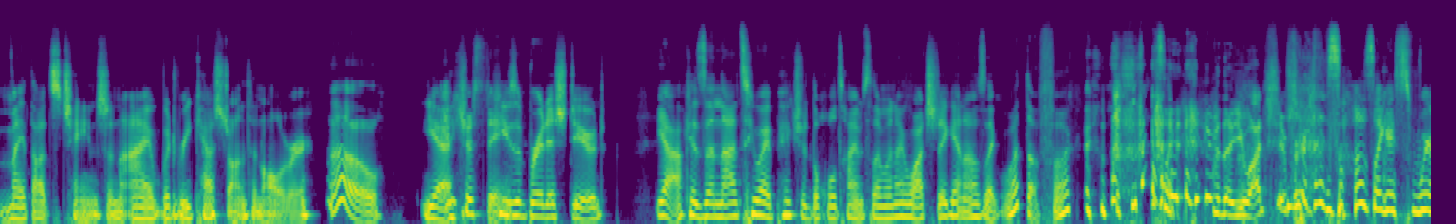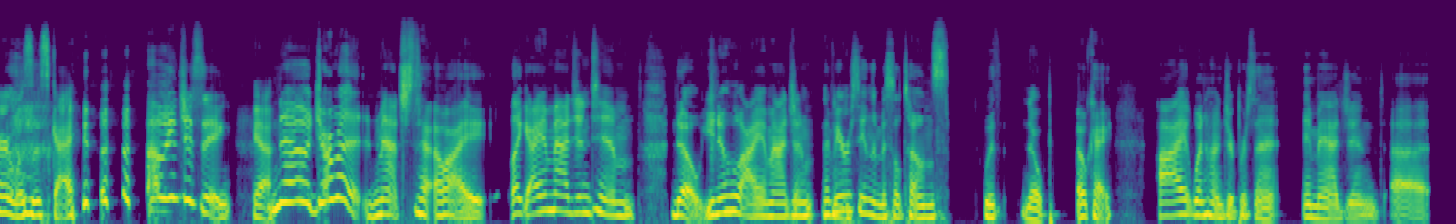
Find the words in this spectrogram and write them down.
my thoughts changed, and I would recast Jonathan Oliver. Oh, Yeah, interesting. he's a British dude. Yeah. Because then that's who I pictured the whole time. So then when I watched it again, I was like, what the fuck? Even though you watched it first. yes, I was like, I swear it was this guy. Oh, interesting. yeah. No, Jorma matched how I like. I imagined him. No, you know who I imagine. Have you ever seen the Mistletones? With Nope. okay, I one hundred percent imagined uh,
